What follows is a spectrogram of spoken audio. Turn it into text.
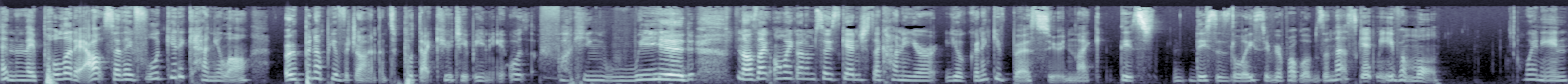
And then they pull it out. So they get a cannula open up your vagina to put that Q-tip in. It was fucking weird. And I was like, "Oh my god, I'm so scared." And she's like, "Honey, you're you're going to give birth soon. Like this this is the least of your problems." And that scared me even more. Went in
